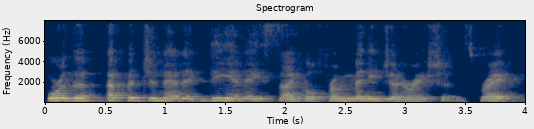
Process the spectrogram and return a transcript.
Or the epigenetic DNA cycle from many generations, right?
